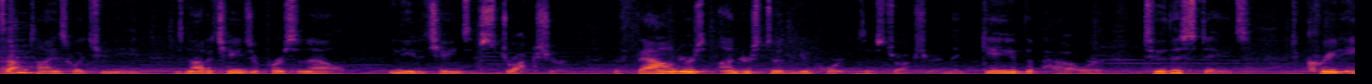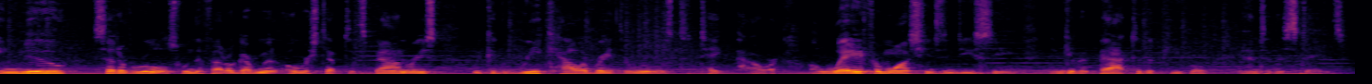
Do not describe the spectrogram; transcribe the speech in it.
Sometimes what you need is not a change of personnel, you need a change of structure. The founders understood the importance of structure and they gave the power to the states to create a new set of rules. When the federal government overstepped its boundaries, we could recalibrate the rules to take power away from Washington, D.C. and give it back to the people and to the states.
